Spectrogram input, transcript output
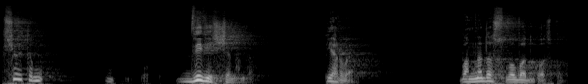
все это две вещи надо. Первое. Вам надо слово от Господа.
